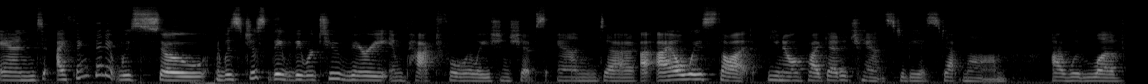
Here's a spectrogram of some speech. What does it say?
and i think that it was so it was just they, they were two very impactful relationships. And uh, I, I always thought you know if i get a chance to be a stepmom i would love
